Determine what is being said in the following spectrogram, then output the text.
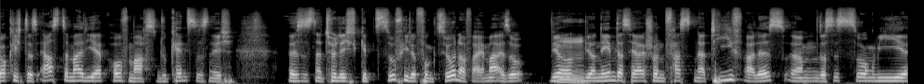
wirklich das erste Mal die App aufmachst und du kennst es nicht, es ist natürlich, gibt so viele Funktionen auf einmal. Also wir, mhm. wir nehmen das ja schon fast nativ alles. Ähm, das ist so irgendwie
